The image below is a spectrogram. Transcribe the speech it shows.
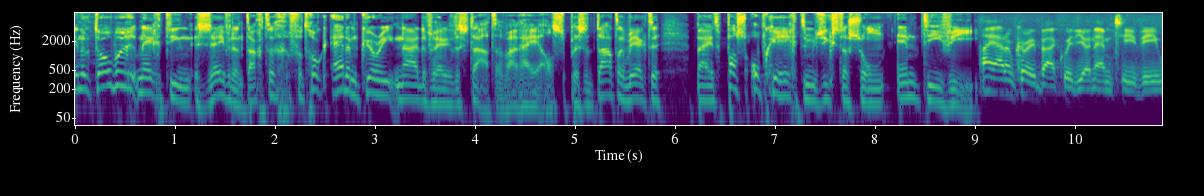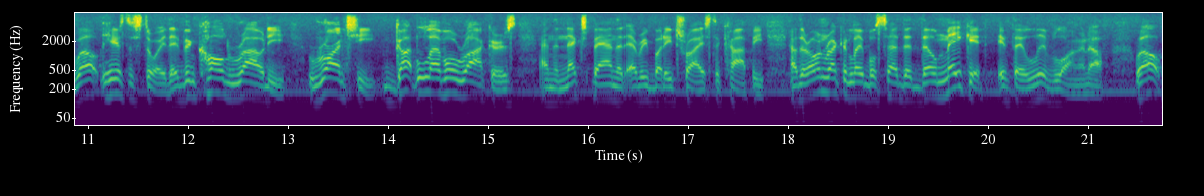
In oktober 1987 vertrok Adam Curry naar de Verenigde Staten... waar hij als presentator werkte bij het pas opgerichte muziekstation MTV. Hi, Adam Curry back with you on MTV. Well, here's the story. They've been called rowdy, raunchy, gut level rockers, and the next band that everybody tries to copy. Now, their own record label said that they'll make it if they live long enough. Well,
